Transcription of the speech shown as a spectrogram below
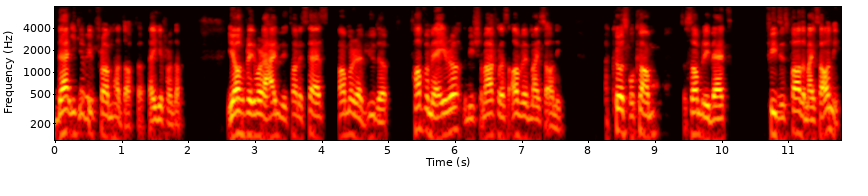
That you're giving from hadafa. That you give from hadafa. Yochav Reid Mora Haim the Torah says, Amar Rav Yuda, Tava Meira, the Mishamachlas Avim Maisani. A curse will come to somebody that feeds his father Maisani.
